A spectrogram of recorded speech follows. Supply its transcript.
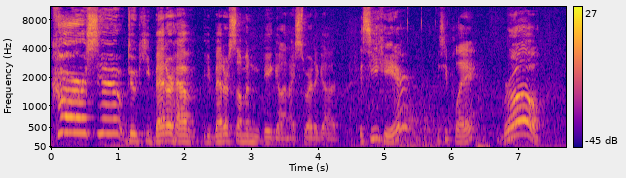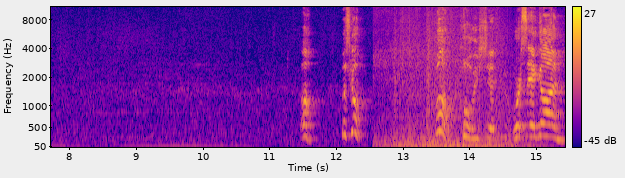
Curse you! Dude, he better have, he better summon Igon, I swear to God. Is he here? Is he playing? Bro! Oh, let's go! Oh, holy shit. Where's Igon?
